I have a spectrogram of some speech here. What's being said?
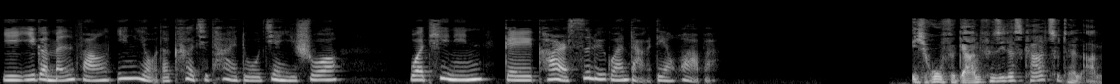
以一个门房应有的客气态度建议说：“我替您给卡尔斯旅馆打个电话吧。” Ich rufe gern für Sie das Karlshotel an。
